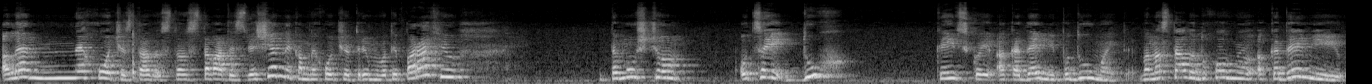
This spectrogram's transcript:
але не хоче ста- ста- ставати священником, не хоче отримувати парафію, тому що оцей дух Київської академії, подумайте, вона стала духовною академією,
